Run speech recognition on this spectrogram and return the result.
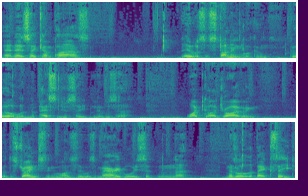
and as they come past, there was a stunning looking girl in the passenger seat, and there was a white guy driving. But the strange thing was, there was a Maori boy sitting in the middle of the back seat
